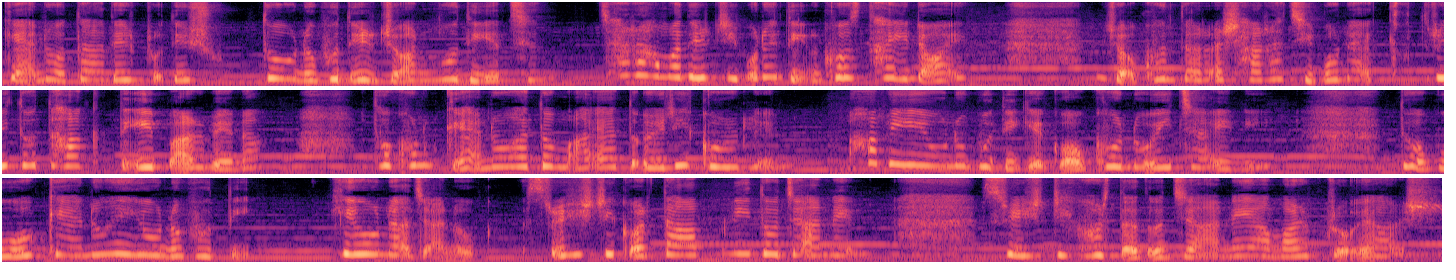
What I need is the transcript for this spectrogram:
কেন তাদের প্রতি সুপ্ত অনুভূতির জন্ম দিয়েছেন যারা আমাদের জীবনে দীর্ঘস্থায়ী নয়? যখন তারা সারা জীবন একত্রিত থাকতেই পারবে না, তখন কেন এত মায়া তৈরি করলেন? আমি এই অনুভূতিকে কখনোই চাইনি। তবুও কেন এই অনুভূতি? কেউ না জানুক। সৃষ্টিকর্তা আপনি তো জানেন। সৃষ্টিকর্তা তো জানে আমার প্রয়াস।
